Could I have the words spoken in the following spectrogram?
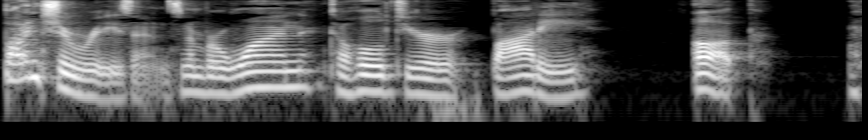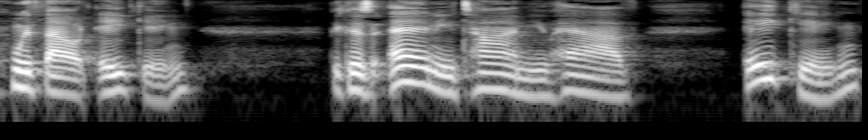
bunch of reasons. Number one, to hold your body up without aching, because anytime you have aching,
